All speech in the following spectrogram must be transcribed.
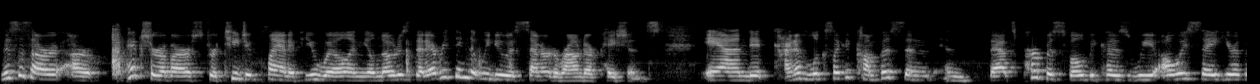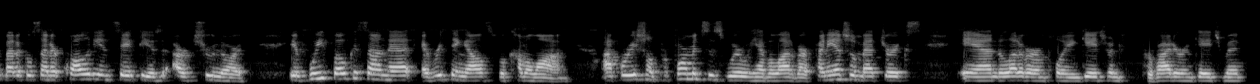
This is our, our picture of our strategic plan, if you will, and you'll notice that everything that we do is centered around our patients. And it kind of looks like a compass, and, and that's purposeful because we always say here at the Medical Center, quality and safety is our true north. If we focus on that, everything else will come along. Operational performance is where we have a lot of our financial metrics and a lot of our employee engagement, provider engagement.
